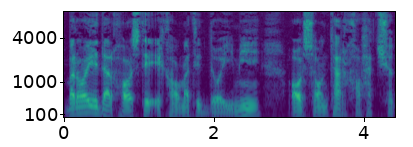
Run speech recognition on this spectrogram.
برای درخواست اقامت دائمی آسانتر خواهد شد.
